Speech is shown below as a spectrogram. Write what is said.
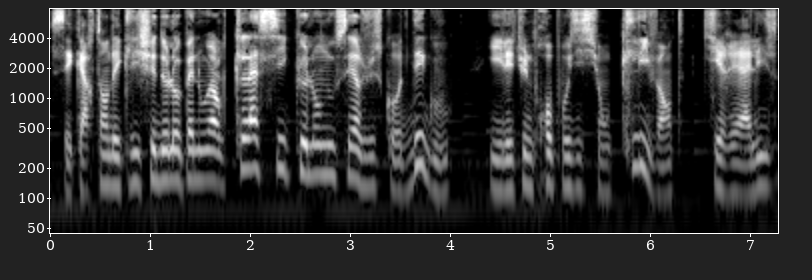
S'écartant des clichés de l'open world classique que l'on nous sert jusqu'au dégoût, il est une proposition clivante qui réalise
